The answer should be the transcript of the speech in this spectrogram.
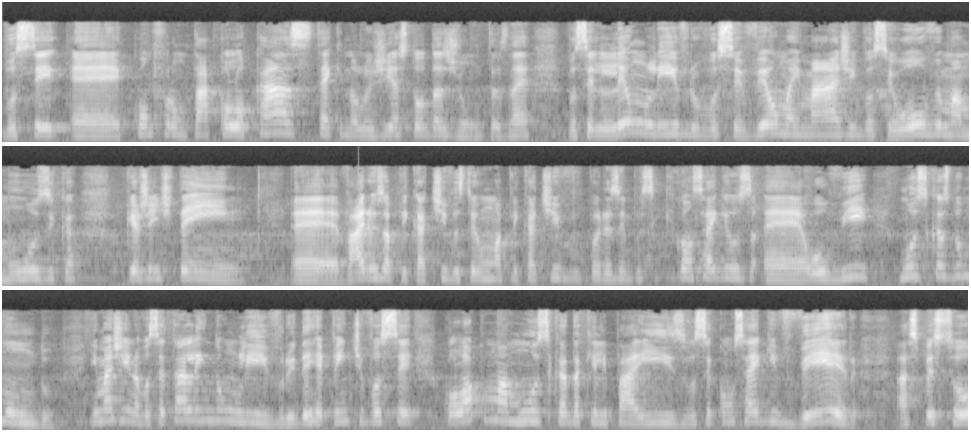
você é, confrontar, colocar as tecnologias todas juntas, né? Você lê um livro, você vê uma imagem, você ouve uma música, porque a gente tem é, vários aplicativos. Tem um aplicativo, por exemplo, assim, que consegue é, ouvir músicas do mundo. Imagina, você está lendo um livro e de repente você coloca uma música daquele país, você consegue ver as pessoas,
